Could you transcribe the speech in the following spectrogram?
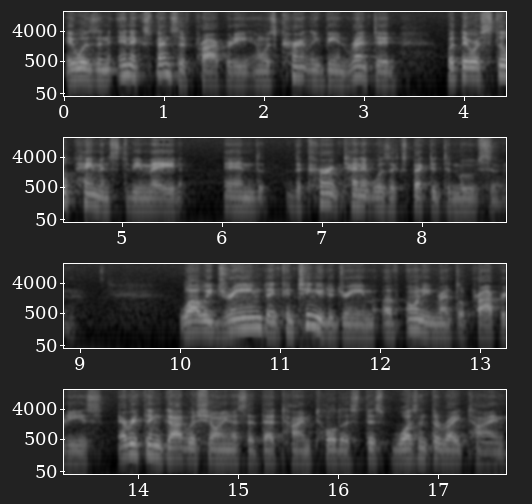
It was an inexpensive property and was currently being rented, but there were still payments to be made and the current tenant was expected to move soon. While we dreamed and continue to dream of owning rental properties, everything God was showing us at that time told us this wasn't the right time,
